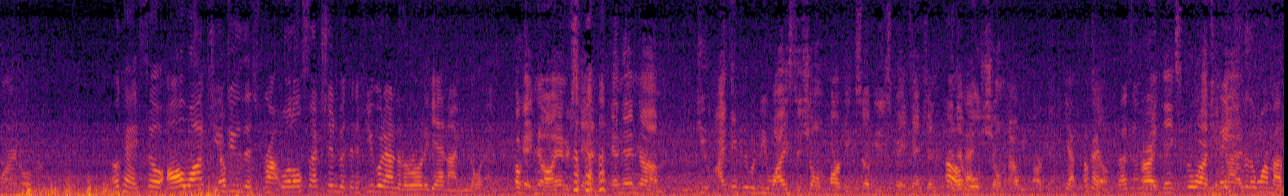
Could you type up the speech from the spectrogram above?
flying over. Okay, so I'll watch you Yep. do this front little section, but then if you go down to the road again, I'm going in. Okay, no, I understand. and then um, you, I think it would be wise to show them parking. So if you just pay attention, and Oh, then okay. we'll show them how we park it. Yeah, okay. So, That sounds all right, thanks for watching, Thanks guys. for the warm up.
